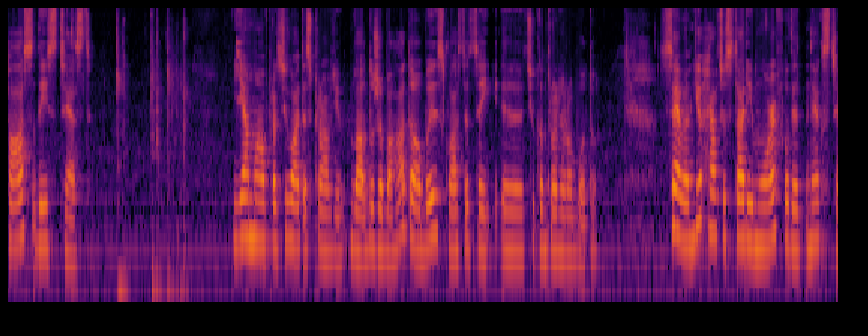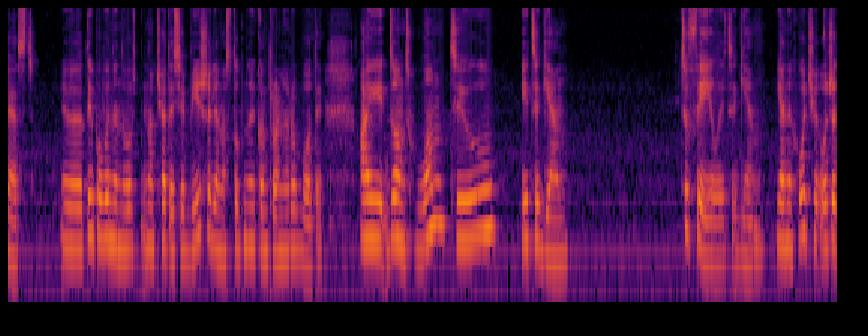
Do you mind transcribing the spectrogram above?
pass this test. Я мав працювати справді дуже багато, аби скласти цей, е, цю контрольну роботу. Seven. You have to study more for the next test. Е, Ти повинен навчатися більше для наступної контрольної роботи. I don't want to it again. To fail it again. Я не хочу, отже,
